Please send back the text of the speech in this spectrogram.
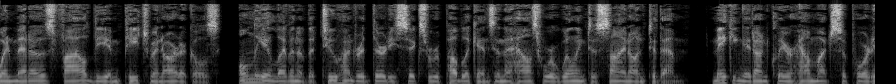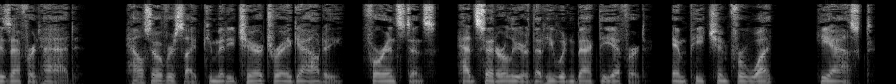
When Meadows filed the impeachment articles, only 11 of the 236 Republicans in the House were willing to sign on to them, making it unclear how much support his effort had. House Oversight Committee Chair Trey Gowdy, for instance, had said earlier that he wouldn't back the effort. Impeach him for what? He asked.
